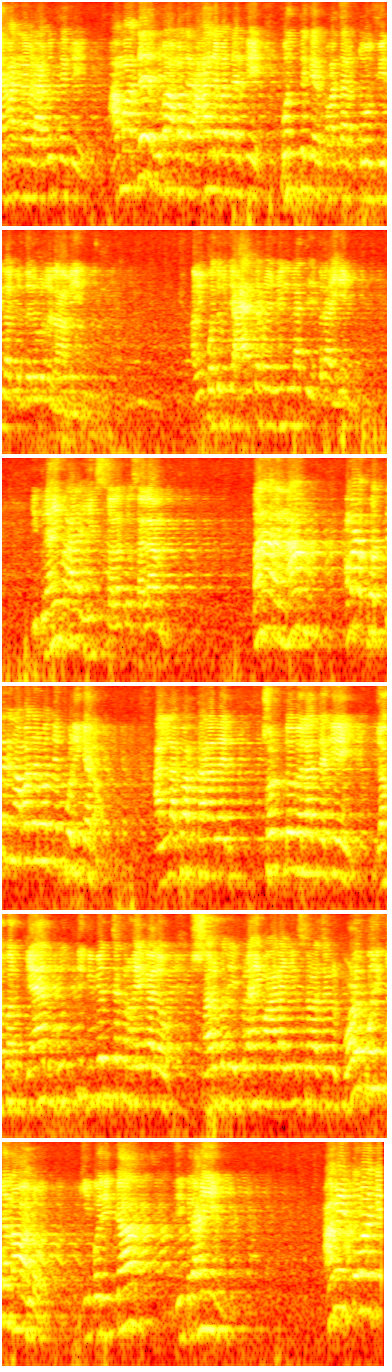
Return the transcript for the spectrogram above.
জাহান নামের আগুন থেকে আমাদের বা আমাদের আহলে বান্দারকে প্রত্যেকের বাঁচার করতে বলেন আমি প্রথমে যে আয়াতটা ইব্রাহিম। ইব্রাহিম আলাইহিস সালাতু সালাম তার নাম আমরা প্রত্যেক নামাজের মধ্যে পড়ি কেন? আল্লাহ পাক তাদের ছোট্টবেলা থেকে যখন জ্ঞান, বুদ্ধি, বিবেক যখন হয়ে গেল, সর্বদা ইব্রাহিম আলাইহিস বড় পরীক্ষা না হলো, কি পরীক্ষা? ইব্রাহিম, আমি তোমাকে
